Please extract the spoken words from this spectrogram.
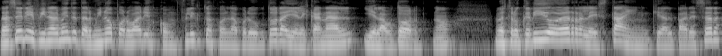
La serie finalmente terminó por varios conflictos con la productora y el canal y el autor, ¿no? Nuestro querido R.L. Stein, que al parecer,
